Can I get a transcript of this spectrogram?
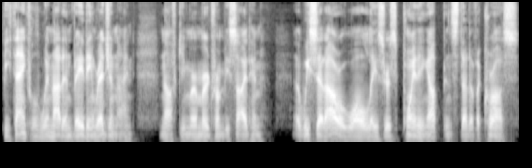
Be thankful we're not invading Regenine, Nofke murmured from beside him. Uh, we set our wall lasers pointing up instead of across.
